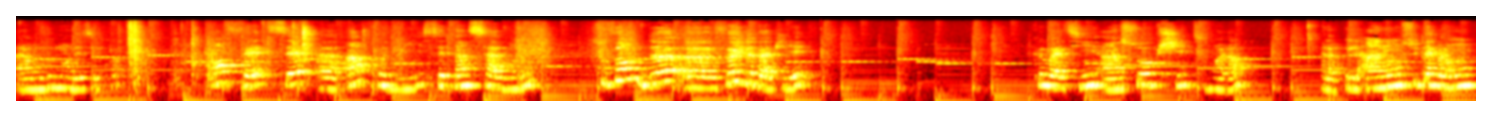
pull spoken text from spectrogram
Alors vous vous demandez c'est quoi? En fait, c'est euh, un produit, c'est un savon sous forme de euh, feuille de papier. Que voici, un soap sheet, voilà. Alors il a un nom super long,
